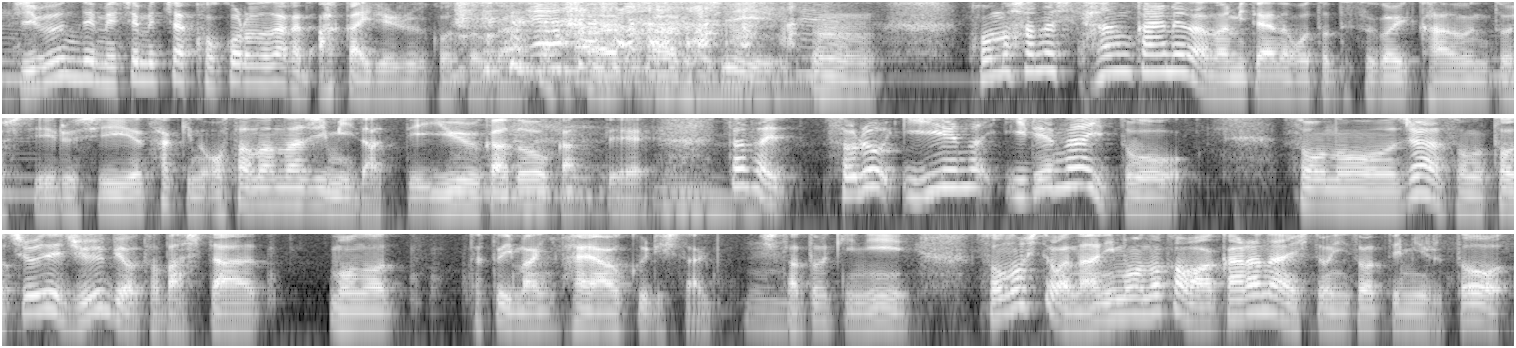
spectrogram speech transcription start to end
自分でめちゃめちゃ心の中で赤入れることがああるし、うん、この話3回目だなみたいなことってすごいカウントしているしさっきの幼なじみだって言うかどうかって。ただそれを言えな入れないとそのじゃあその途中で10秒飛ばしたもの例えば今早送りしたした時に、その人が何者かわからない人にとってみると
